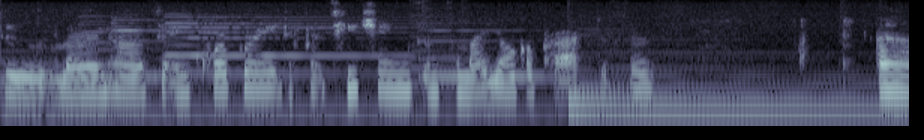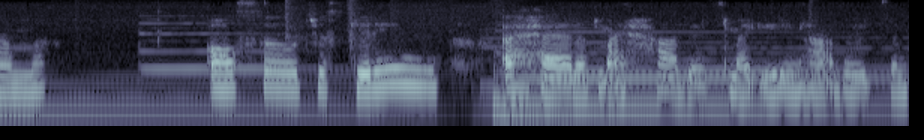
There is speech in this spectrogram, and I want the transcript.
to learn how to incorporate different teachings into my yoga practices. Um also just getting ahead of my habits, my eating habits, and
